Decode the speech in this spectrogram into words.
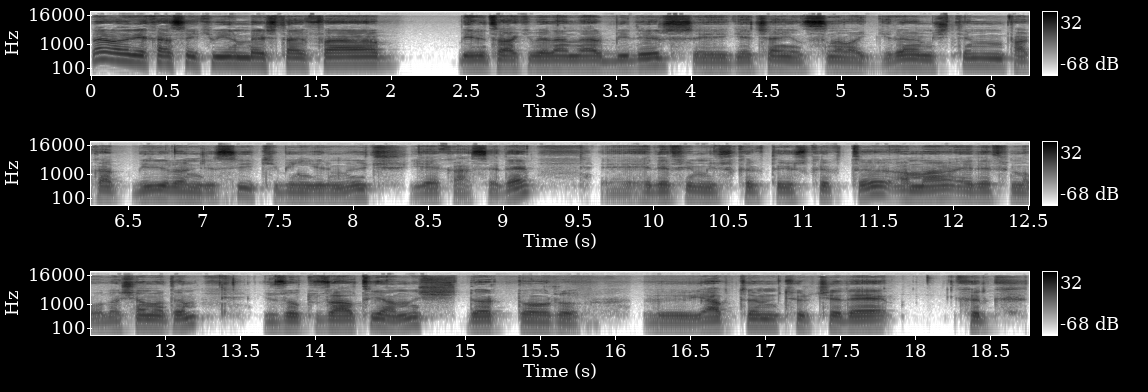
Merhabalar YKS 2025 tayfa. Beni takip edenler bilir. Ee, geçen yıl sınava girememiştim. Fakat bir yıl öncesi 2023 YKS'de e, hedefim 140'ta 140'tı ama hedefime ulaşamadım. 136 yanlış, 4 doğru e, yaptım. Türkçe'de 40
